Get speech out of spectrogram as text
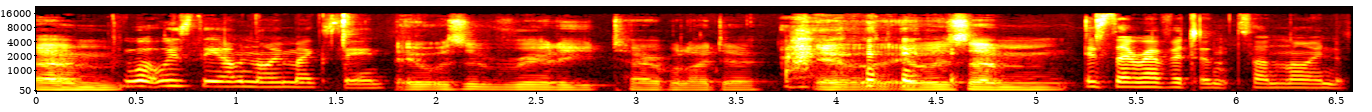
Um, What was the online magazine? it was a really terrible idea. It, it was um, Is there evidence online of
